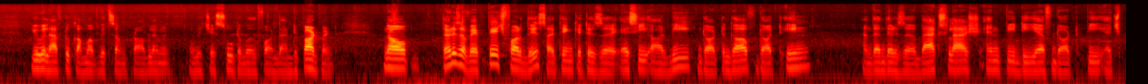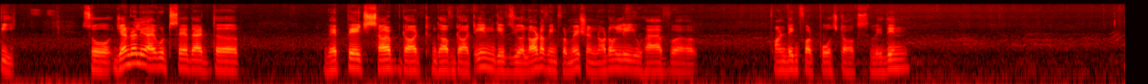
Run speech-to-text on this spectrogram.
You will have to come up with some problem which is suitable for that department. Now there is a web page for this. I think it is uh, a serb.gov.in and then there is a backslash npdf.php so generally i would say that the web page serb.gov.in gives you a lot of information not only you have uh, funding for postdocs within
